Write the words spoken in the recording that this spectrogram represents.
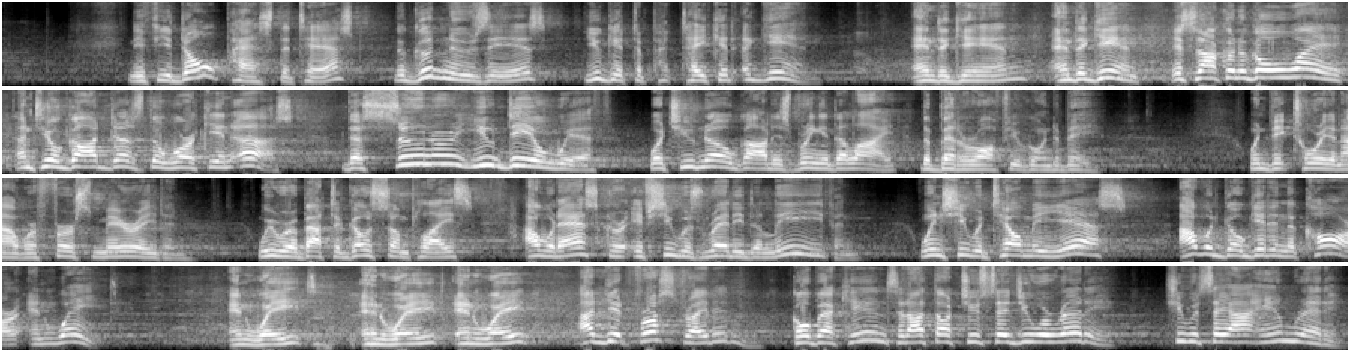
And if you don't pass the test, the good news is you get to p- take it again and again and again. It's not going to go away until God does the work in us. The sooner you deal with what you know God is bringing to light, the better off you're going to be. When Victoria and I were first married and we were about to go someplace, I would ask her if she was ready to leave and when she would tell me yes, I would go get in the car and wait. And wait, and wait, and wait. I'd get frustrated, go back in, said, I thought you said you were ready. She would say, I am ready.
